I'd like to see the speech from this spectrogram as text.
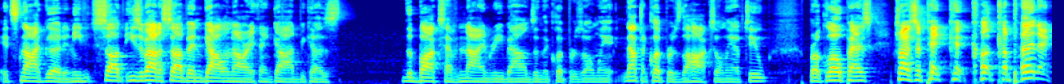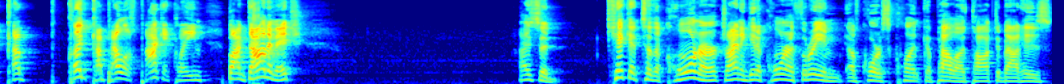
it's not good. And he sub he's about to sub in Gallinari, thank God, because the Bucks have nine rebounds and the Clippers only not the Clippers, the Hawks only have two. Brook Lopez tries to pick Clint Capela's pocket clean. Bogdanovich. I said, kick it to the corner, trying to get a corner three, and of course Clint Capela talked about his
